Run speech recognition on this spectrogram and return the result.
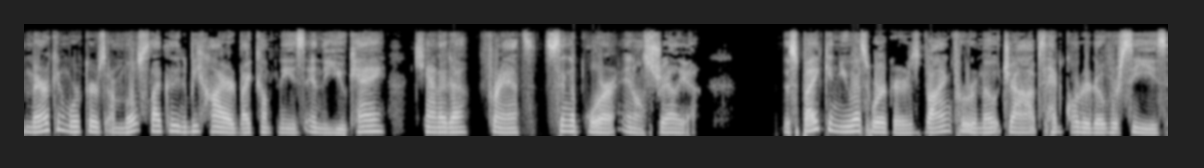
American workers are most likely to be hired by companies in the UK, Canada, France, Singapore, and Australia. The spike in U.S. workers vying for remote jobs headquartered overseas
